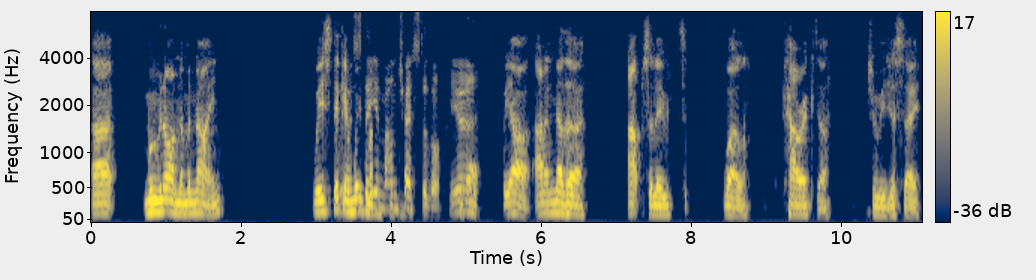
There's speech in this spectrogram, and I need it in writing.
Uh, moving on, number nine. We're sticking with Stay in Manchester, though. Yeah. Yeah. We are, and another absolute, well, character, should we just say?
